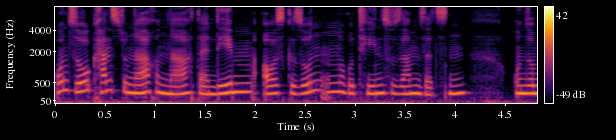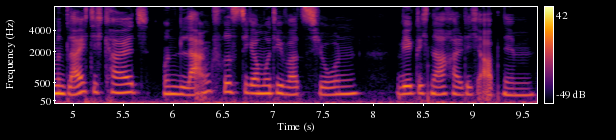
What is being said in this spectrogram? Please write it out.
Und so kannst du nach und nach dein Leben aus gesunden Routinen zusammensetzen und so mit Leichtigkeit und langfristiger Motivation wirklich nachhaltig abnehmen.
